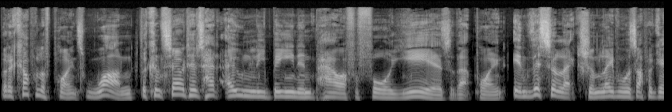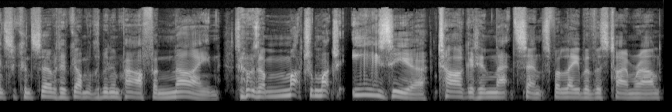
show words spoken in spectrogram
but a couple of points. One, the Conservatives had only been in power for four years at that point. In this election, Labour was up against a Conservative government that's been in power for nine. So it was a much, much easier target in that sense for Labour this time round.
